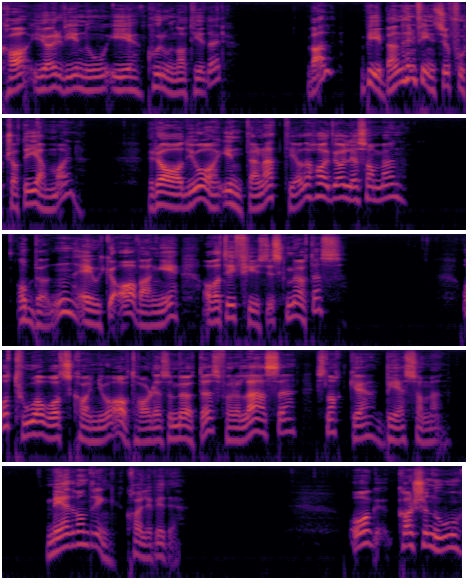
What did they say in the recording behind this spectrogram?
Hva gjør vi nå i koronatider? Vel, Bibelen den finnes jo fortsatt i hjemmene. Radio og internett, ja, det har vi alle sammen. Og bønnen er jo ikke avhengig av at vi fysisk møtes og to av oss kan jo avtales å møtes for å lese, snakke, be sammen. Medvandring kaller vi det. Og kanskje nå,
